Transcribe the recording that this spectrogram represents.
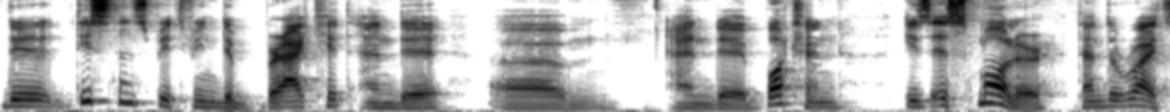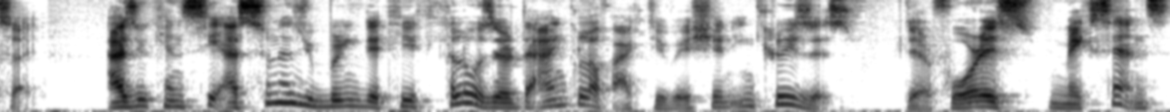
the distance between the bracket and the, um, and the button is smaller than the right side. As you can see, as soon as you bring the teeth closer, the angle of activation increases. Therefore, it makes sense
